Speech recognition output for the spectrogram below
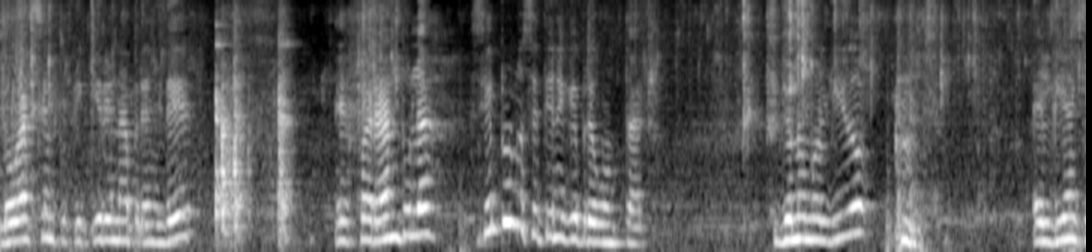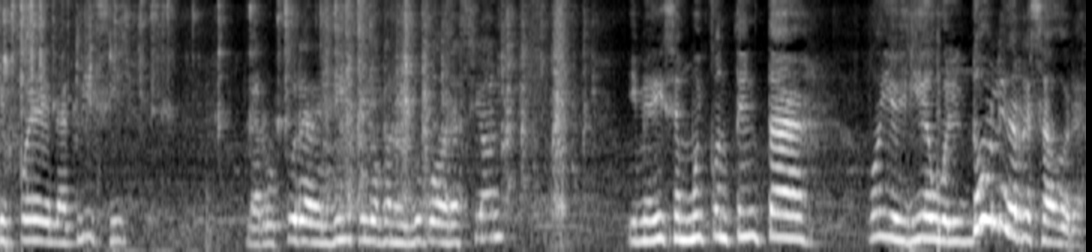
¿Lo hacen porque quieren aprender? ¿Es farándula? Siempre uno se tiene que preguntar. Yo no me olvido el día en que fue la crisis, la ruptura del vínculo con el grupo de oración, y me dicen muy contenta Oye, hoy día hubo el doble de rezadoras.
